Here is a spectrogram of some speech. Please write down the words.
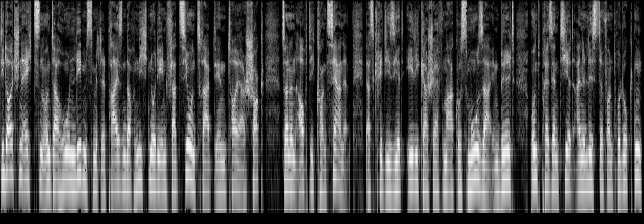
Die Deutschen ächzen unter hohen Lebensmittelpreisen, doch nicht nur die Inflation treibt den teuer Schock, sondern auch die Konzerne. Das kritisiert Edeka-Chef Markus Moser in Bild und präsentiert eine Liste von Produkten,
